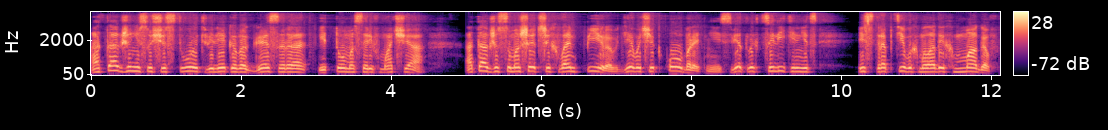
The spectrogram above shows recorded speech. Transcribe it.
А также не существует великого Гессера и Томаса Рифмача, а также сумасшедших вампиров, девочек-оборотней, светлых целительниц и строптивых молодых магов,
